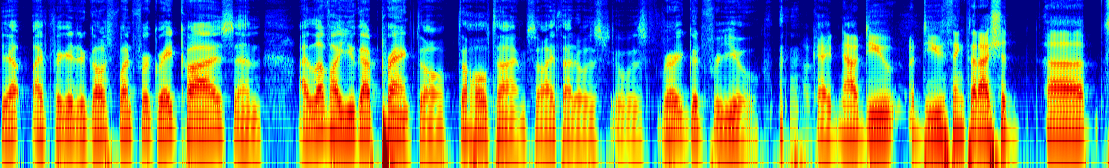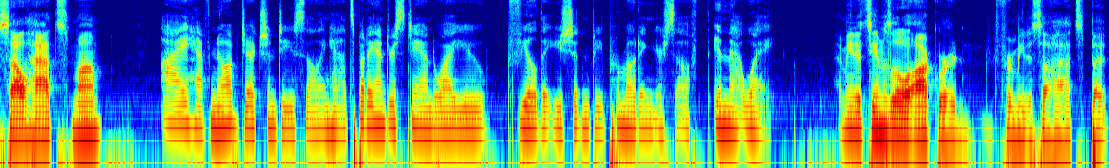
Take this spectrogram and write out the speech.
yep. I figured it goes went for a great cause, and I love how you got pranked though the whole time. So I thought it was it was very good for you. Okay, now do you do you think that I should uh, sell hats, Mom? I have no objection to you selling hats, but I understand why you feel that you shouldn't be promoting yourself in that way. I mean, it seems a little awkward for me to sell hats, but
